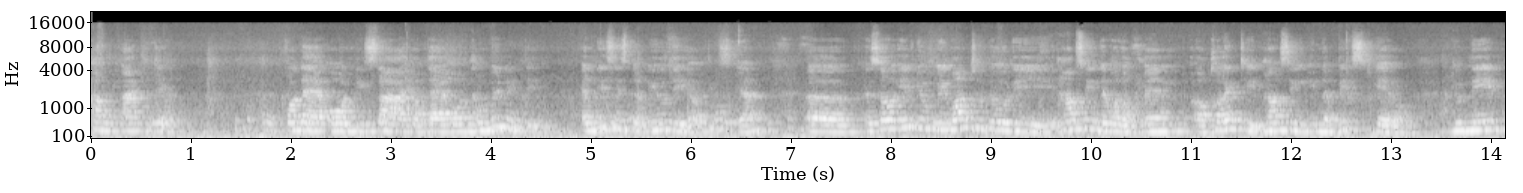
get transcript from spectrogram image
become architect for their own design of their own community. And this is the beauty of this. Yeah? Uh, so if you, we want to do the housing development or collective housing in a big scale, you need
